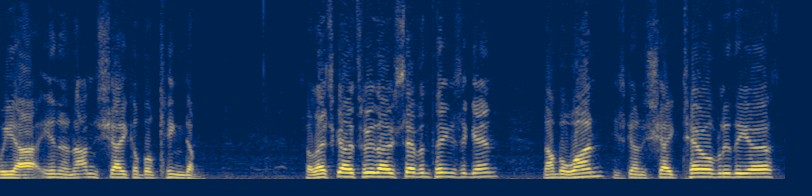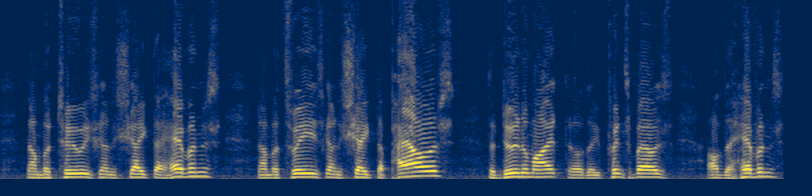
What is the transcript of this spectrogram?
we are in an unshakable kingdom. So let's go through those seven things again. Number one, he's going to shake terribly the earth. Number two, he's going to shake the heavens. Number three, he's going to shake the powers, the dunamite or the principalities of the heavens.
